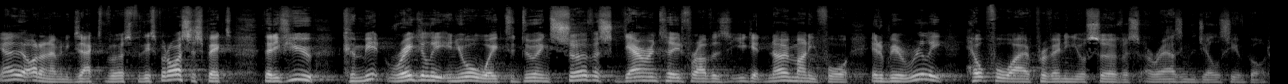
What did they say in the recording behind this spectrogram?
You know, I don't have an exact verse for this, but I suspect that if you commit regularly in your week to doing service guaranteed for others that you get no money for, it'll be a really helpful way of preventing your service arousing the jealousy of God.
